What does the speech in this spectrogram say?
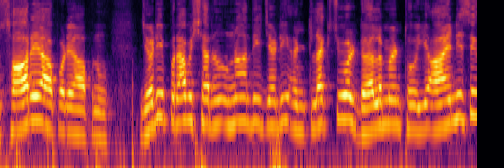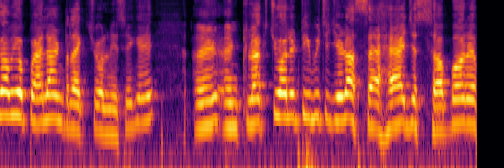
ਉਸਾਰਿਆ ਆਪਣੇ ਆਪ ਨੂੰ ਜਿਹੜੀ ਪ੍ਰਭ ਸ਼ਰਨ ਉਹਨਾਂ ਦੀ ਜਿਹੜੀ ਇੰਟੈਲੈਕਚੁਅਲ ਡਿਵੈਲਪਮੈਂਟ ਹੋਈ ਆਏ ਨਹੀਂ ਸੀਗਾ ਵੀ ਉਹ ਪਹਿਲਾਂ ਇੰਟੈਲੈਕਚੁਅਲ ਨਹੀਂ ਸੀਗੇ। ਇੰਟੈਲੈਕਚੁਅਲਿਟੀ ਵਿੱਚ ਜਿਹੜਾ ਸਹਿਜ ਸਬਰ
